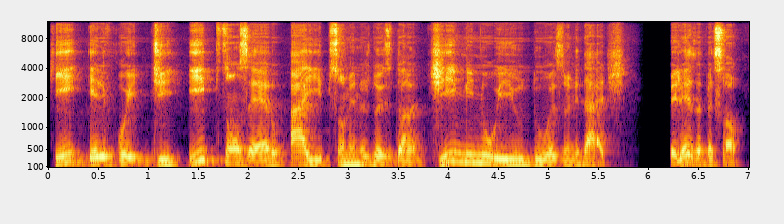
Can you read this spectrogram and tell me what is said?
que ele foi de y0 a y menos 2. Então, ela diminuiu duas unidades. Beleza, pessoal?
